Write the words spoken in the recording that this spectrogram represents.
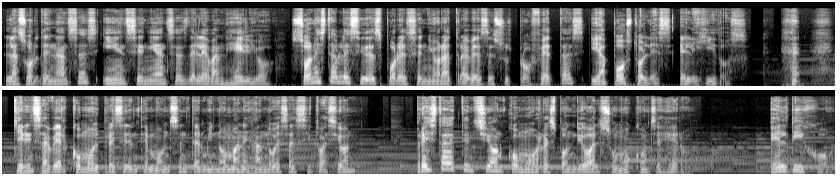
Las ordenanzas y enseñanzas del Evangelio son establecidas por el Señor a través de sus profetas y apóstoles elegidos. ¿Quieren saber cómo el presidente Monson terminó manejando esa situación? Presta atención cómo respondió al sumo consejero. Él dijo,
